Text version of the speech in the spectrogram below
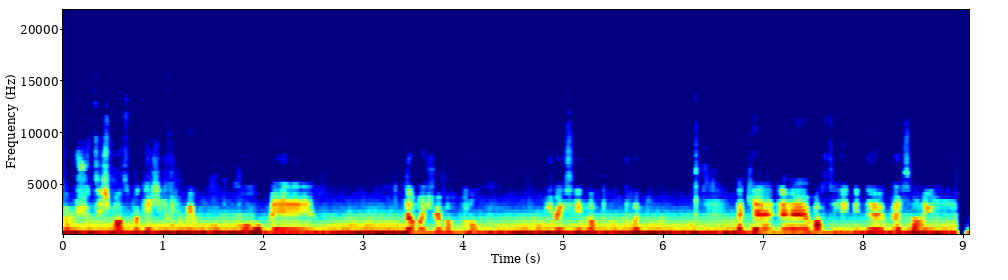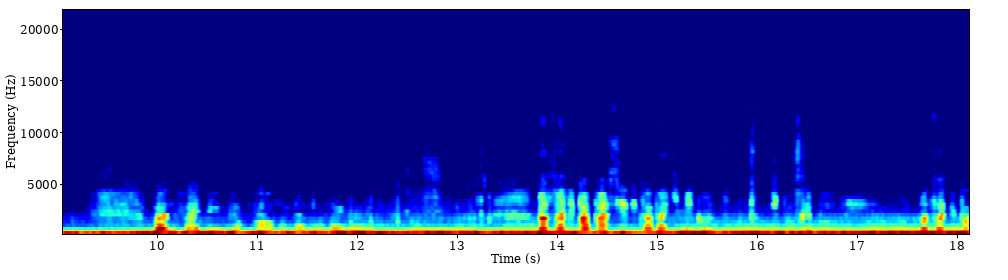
Comme je vous dis, je pense pas que j'ai filmé beaucoup beaucoup, mais demain je vais me reprendre. Je vais essayer de me reprendre, promis. Ok, euh, voici une belle soirée. Bonne fête des papas, Bonne fête des papas s'il y a des papas qui m'écoutent. Je penserais pas, mais bonne fête des pères.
